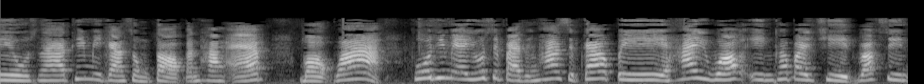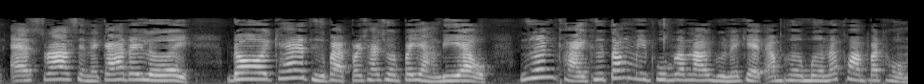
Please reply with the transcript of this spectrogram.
news นะที่มีการส่งต่อกันทางแอป บอกว่าผู้ที่มีอายุ 18-59 ปี ให้ Walk in เข้าไปฉีดวัคซีนแอสตราเซเนกาได้เลย โดยแค่ถือบัตรประชาชนไปอย่างเดียว เงื่อนไขคือต้องมีภูมิลำเนาอยู่ในเขตอำเภอเมืองนครปฐม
